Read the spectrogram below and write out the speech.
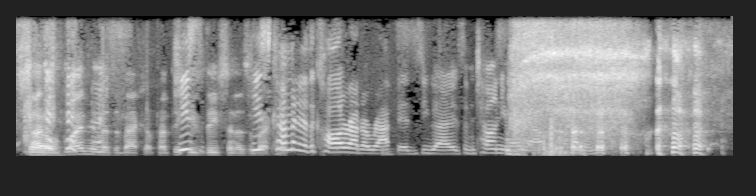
So I So don't mind him as a backup. I think he's, He's- decent as a He's backup. coming to the Colorado Rapids, you guys. I'm telling you right now.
